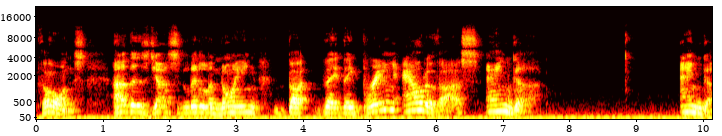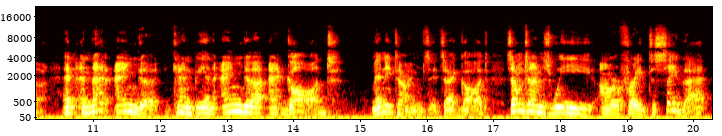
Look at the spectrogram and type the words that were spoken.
thorns, others just little annoying, but they, they bring out of us anger. Anger. And, and that anger can be an anger at God. Many times it's at God. Sometimes we are afraid to say that,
